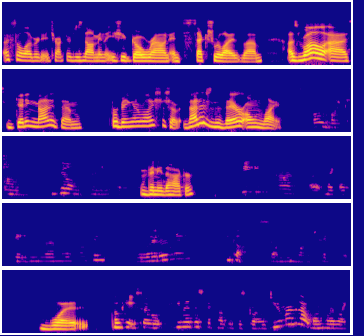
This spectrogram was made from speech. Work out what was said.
a celebrity attractive does not mean that you should go around and sexualize them as well as getting mad at them for being in a relationship. That is their own life. Oh, like um, you know Vinnie, right? Vinnie the hacker. He had a, like a dating rumor or something. Literally, he got so much hate for it. What? Okay, so he made this TikTok with this girl. Do you remember that one where like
